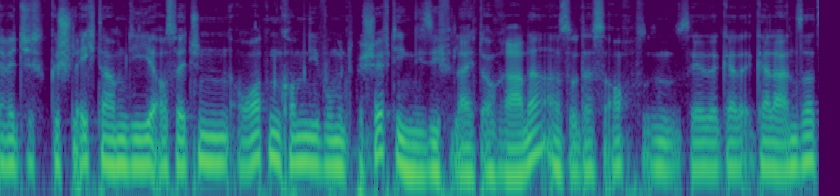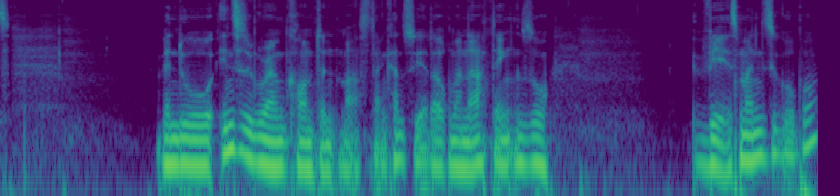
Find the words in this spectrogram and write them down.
Äh, welches Geschlecht haben die? Aus welchen Orten kommen die? Womit beschäftigen die sich vielleicht auch gerade? Also das ist auch ein sehr, sehr geiler Ansatz wenn du Instagram-Content machst, dann kannst du ja darüber nachdenken, so, wer ist meine Zielgruppe?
